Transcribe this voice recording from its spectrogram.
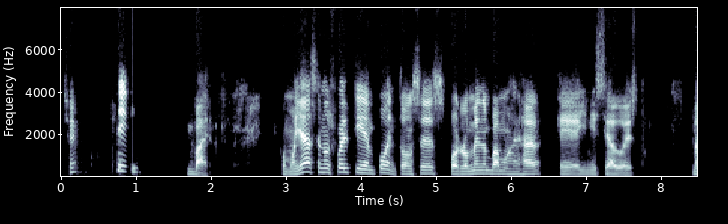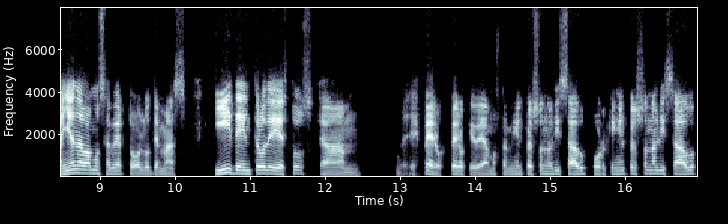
¿Sí? Sí. Vale. Como ya se nos fue el tiempo, entonces por lo menos vamos a dejar eh, iniciado esto. Mañana vamos a ver todos los demás. Y dentro de estos, espero, espero que veamos también el personalizado, porque en el personalizado,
